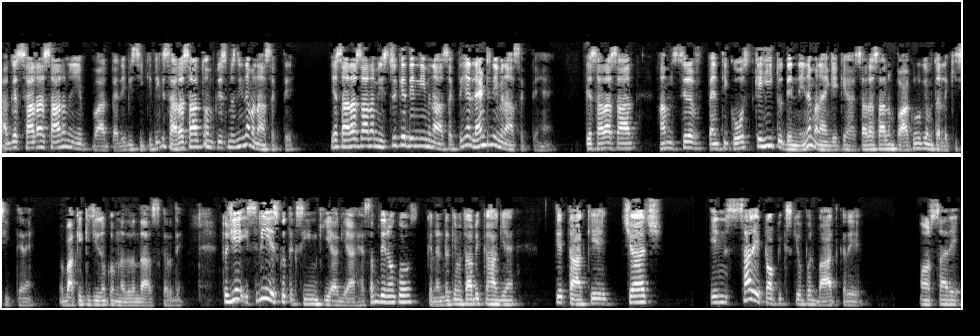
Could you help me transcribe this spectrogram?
अगर सारा साल हमने ये बात पहले भी सीखी थी कि सारा साल तो हम क्रिसमस नहीं ना मना सकते, या सारा साल हम ईस्टर के दिन नहीं मना सकते, या लेंट नहीं मना सकते हैं, या सारा साल हम सिर्फ़ पैंती कोस्त के ही तो दिन नहीं ना मनाएँगे कि सारा साल हम पाकरू के मुतलक ही सीखते रहें और बाकी की चीज़ों को हम नजरअंदाज कर दें। तो ये इसलिए इसको तकसीम किया गया है। सब दिनों को कैलेंडर के मुताबिक कहा गया है कि ताकि चर्च इन सारे टॉपिक्स के ऊपर बात करे और सारे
